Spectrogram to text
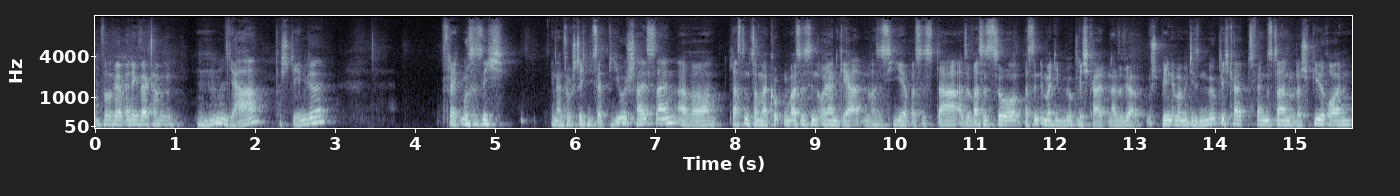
Und wo wir am Ende gesagt haben, mm, ja, verstehen wir. Vielleicht muss es nicht in Anführungsstrichen dieser Bio-Scheiß sein, aber lasst uns doch mal gucken, was ist in euren Gärten, was ist hier, was ist da, also was ist so, was sind immer die Möglichkeiten. Also wir spielen immer mit diesen Möglichkeitsfenstern oder Spielräumen.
